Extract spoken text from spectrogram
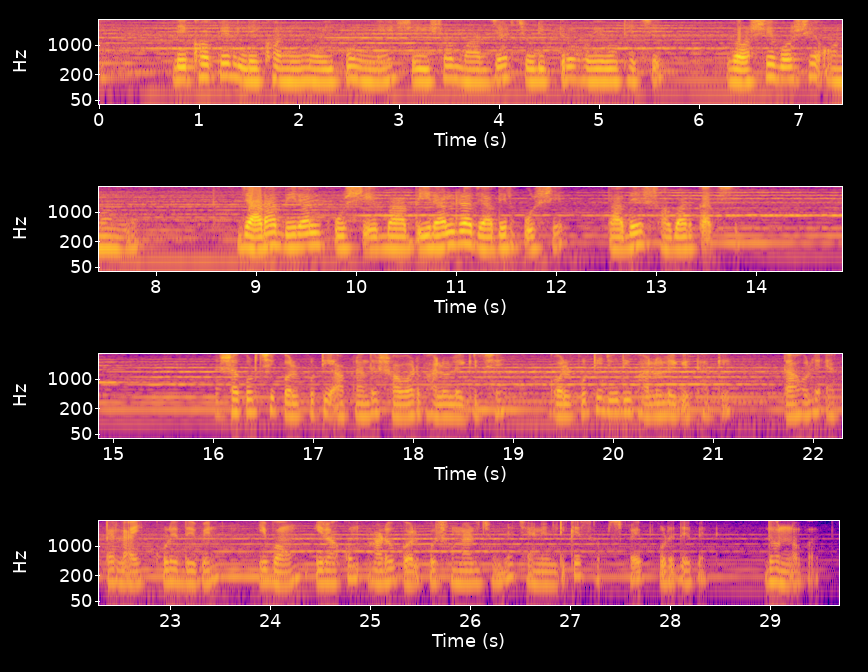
লেখকের লেখনী, নৈপুণ্যে সেই সব মার্জার চরিত্র হয়ে উঠেছে রসে বসে অনন্য। যারা বিড়াল পোষে বা বিড়ালরা যাদের পোষে, তাদের সবার কাছে। আশা করছি গল্পটি আপনাদের সবার ভালো লেগেছে। গল্পটি যদি ভালো লেগে থাকে, তাহলে একটা লাইক করে দেবেন। এবং এরকম আরও গল্প শোনার জন্য চ্যানেলটিকে সাবস্ক্রাইব করে দেবেন। ধন্যবাদ।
